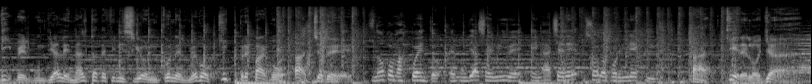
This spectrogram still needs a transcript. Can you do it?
Vive el Mundial en alta definición con el nuevo kit prepago HD. No comas cuento, el mundial se vive en HD solo por DirecTV. Adquiérelo ya.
